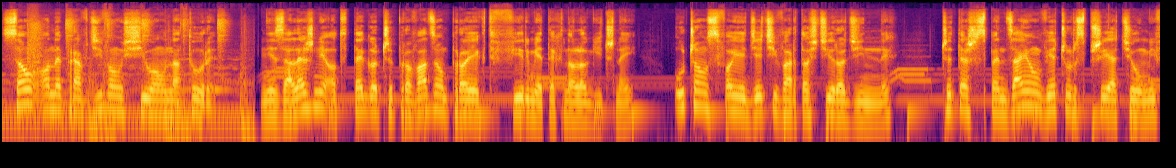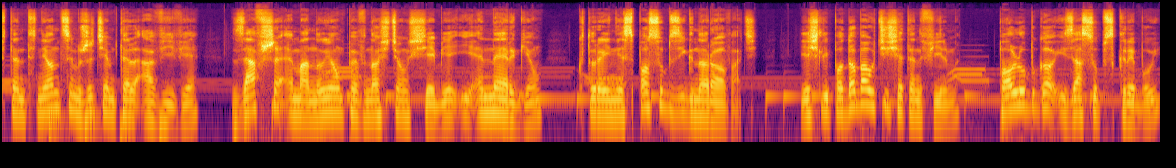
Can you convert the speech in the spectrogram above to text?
są one prawdziwą siłą natury. Niezależnie od tego, czy prowadzą projekt w firmie technologicznej, uczą swoje dzieci wartości rodzinnych, czy też spędzają wieczór z przyjaciółmi w tętniącym życiem Tel Awiwie, zawsze emanują pewnością siebie i energią, której nie sposób zignorować. Jeśli podobał Ci się ten film, polub go i zasubskrybuj,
